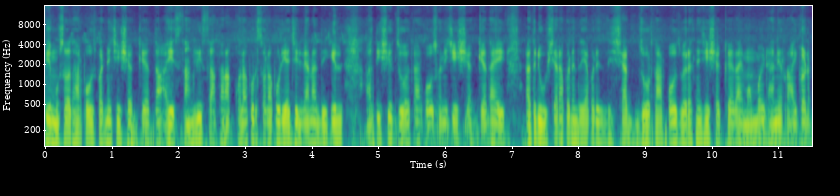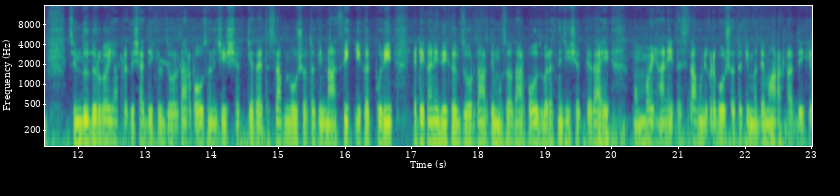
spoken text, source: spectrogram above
ते मुसळधार पाऊस पडण्याची शक्यता आहे. सांगली सातारा कोल्हापूर सोलापूर या जिल्ह्यांना देखील अतिशय जोरदार पाऊस होण्याची शक्यता आहे. रात्री उशिरापर्यंत या प्रदेशात जोरदार पाऊस बरसण्याची शक्यता आहे. मुंबई ठाणे रायगड सिंधुदुर्ग या प्रदेशात देखील जोरदार पाऊस होण्याची शक्यता आहे. तसं आपण बघू शकतो की नाशिक इगतपुरी या ठिकाणी देखील जोरदार ते मुसळधार पाऊस बरसण्याची शक्यता आहे. मुंबई ठाणे तसेच आपण इकडे बघू शकतो की मध्य महाराष्ट्रात देखील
